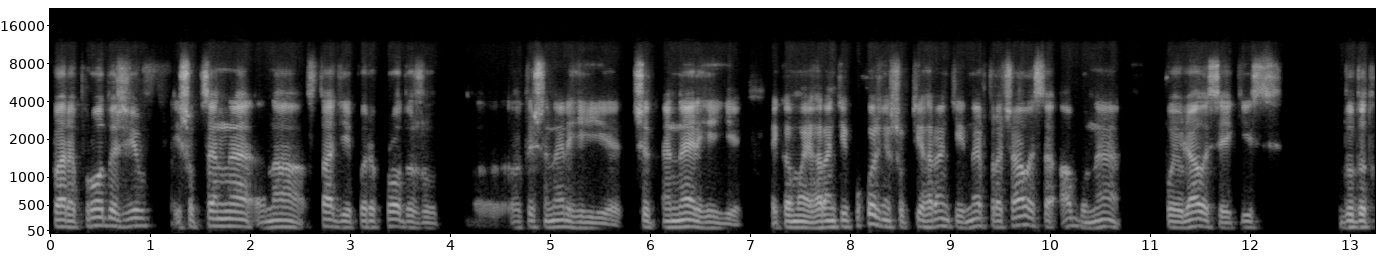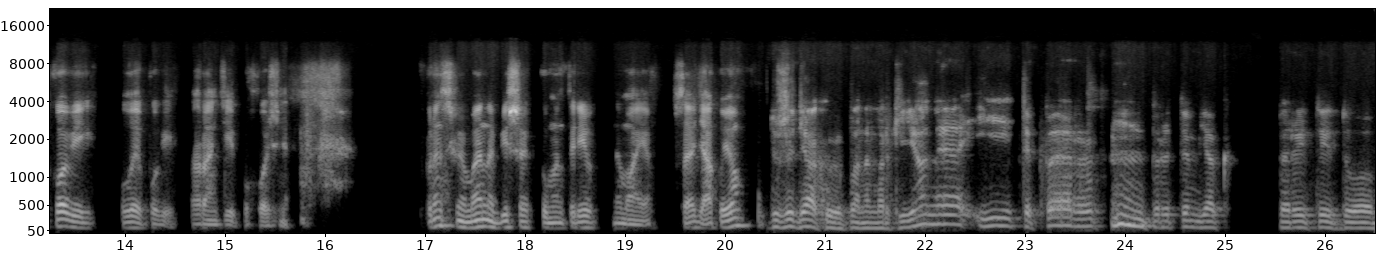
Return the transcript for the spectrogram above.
перепродажів, і щоб це не на стадії перепродажу е, електричної енергії чи енергії, яка має гарантії походження, щоб ті гарантії не втрачалися або не появлялися якісь додаткові липові гарантії походження принципі, в мене більше коментарів немає. Все, дякую. Дуже дякую, пане Маркіяне. І тепер, перед тим як перейти до е,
